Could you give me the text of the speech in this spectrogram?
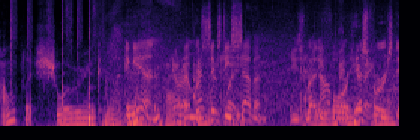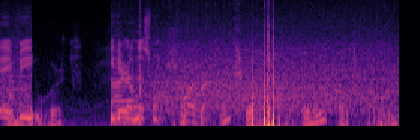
I'm gonna put Schwarber in because I Coming in, I number to 67. He's ready now for his first know AB he works. here in um, this one. Schwarber. Make sure that I really got to, man.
